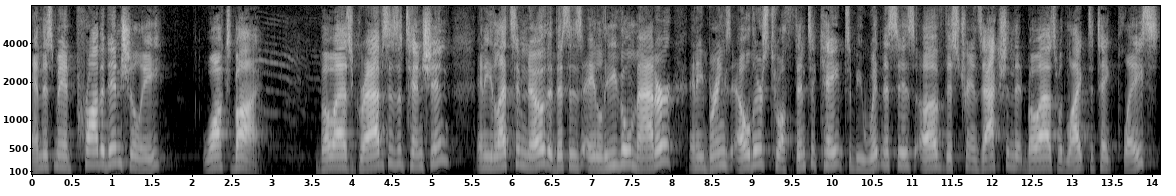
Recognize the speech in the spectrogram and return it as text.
and this man providentially walks by. Boaz grabs his attention, and he lets him know that this is a legal matter, and he brings elders to authenticate, to be witnesses of this transaction that Boaz would like to take place.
